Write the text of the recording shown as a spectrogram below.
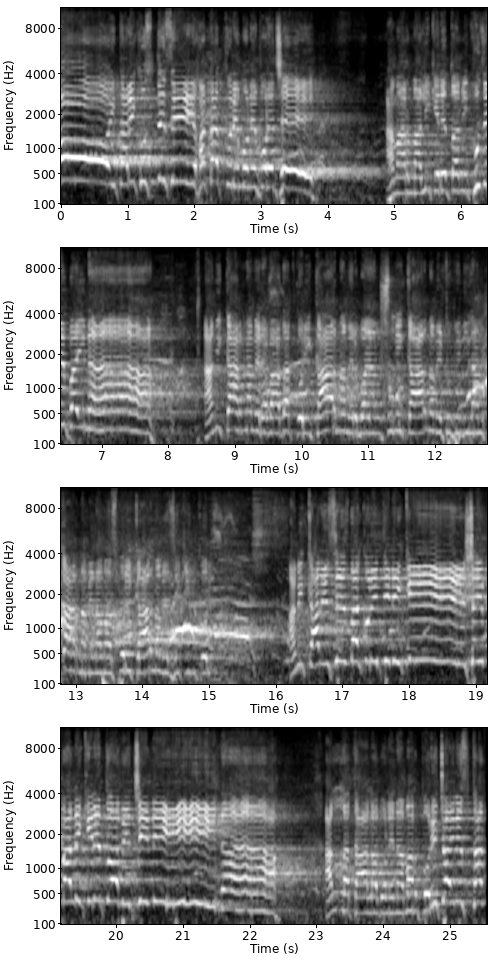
কই তারে খুঁজতেছে? হঠাৎ করে মনে পড়েছে, আমার মালিকের তো আমি খুঁজে পাই না। আমি কার নামের ইবাদত করি, কার নামের বয়ান শুনি, কার নামে টুপি দিলাম, কার নামে নামাজ পড়ি, কার নামে জিকির করি? আমি কারে চেষ্টা করি তিনি কি? সেই মালিকের তো আমি চিনি না। আল্লাহ তাআলা বলেন, আমার পরিচয়ের স্থান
